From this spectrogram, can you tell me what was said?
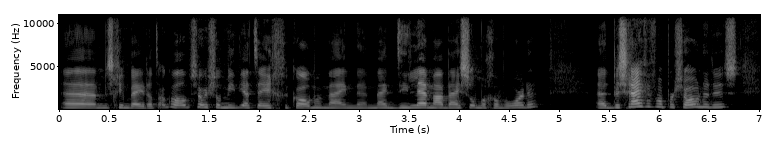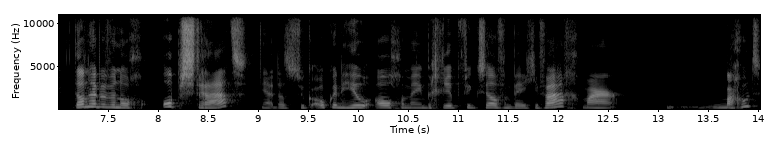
Uh, misschien ben je dat ook wel op social media tegengekomen, mijn, mijn dilemma bij sommige woorden. het beschrijven van personen dus. Dan hebben we nog op straat. Ja, dat is natuurlijk ook een heel algemeen begrip. Vind ik zelf een beetje vaag, maar, maar goed.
